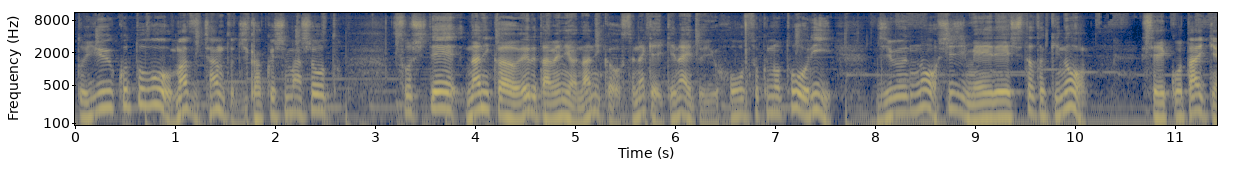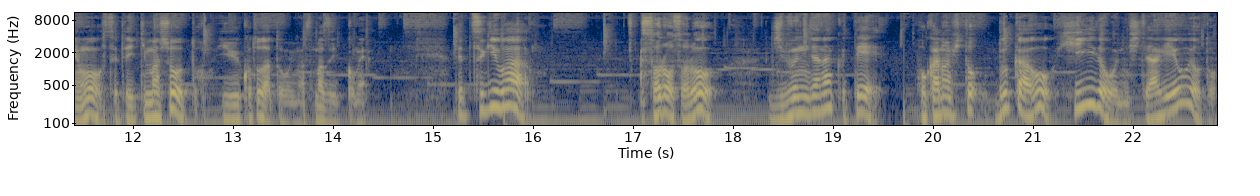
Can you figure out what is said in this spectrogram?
ということをまずちゃんと自覚しましょうと。そして何かを得るためには何かを捨てなきゃいけないという法則の通り自分の指示命令してた時の成功体験を捨てていきましょうということだと思いますまず1個目。で次はそろそろ自分じゃなくて他の人部下をヒーローにしてあげようよと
